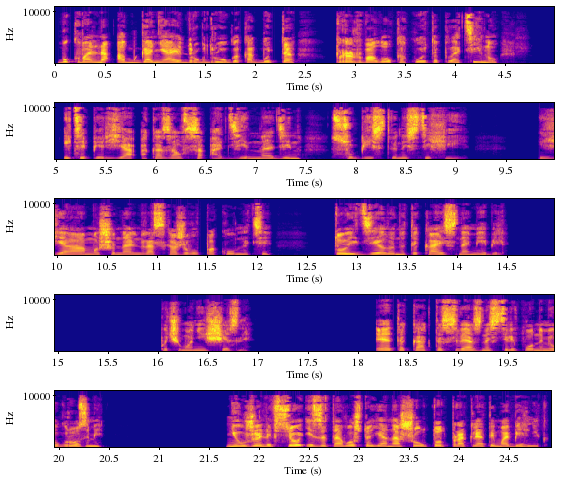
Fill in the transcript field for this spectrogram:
буквально обгоняя друг друга, как будто прорвало какую-то плотину — и теперь я оказался один на один с убийственной стихией. Я машинально расхаживал по комнате, то и дело натыкаясь на мебель. Почему они исчезли? Это как-то связано с телефонными угрозами? Неужели все из-за того, что я нашел тот проклятый мобильник?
